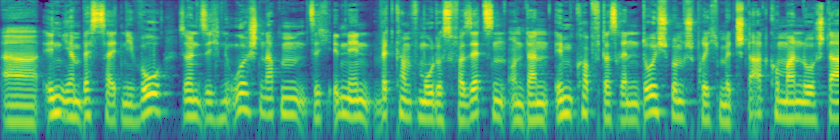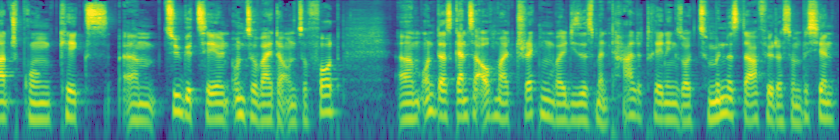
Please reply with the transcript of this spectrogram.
äh, in ihrem Bestzeitniveau, sollen sich eine Uhr schnappen, sich in den Wettkampfmodus versetzen und dann im Kopf das Rennen durchschwimmen, sprich mit Startkommando, Startsprung, Kicks, ähm, Züge zählen und so weiter und so fort ähm, und das Ganze auch mal tracken, weil dieses mentale Training sorgt zumindest dafür, dass so ein bisschen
